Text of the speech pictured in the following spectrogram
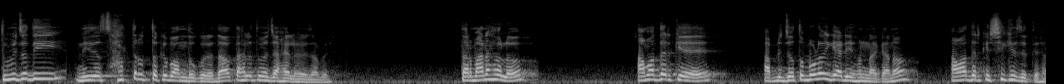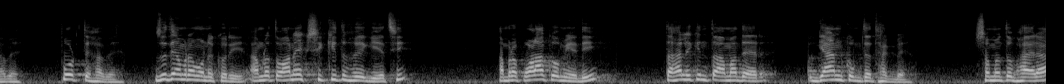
তুমি যদি নিজের ছাত্রত্বকে বন্ধ করে দাও, তাহলে তুমি জাহেল হয়ে যাবে। তার মানে হলো, আমাদেরকে, আপনি যত বড়ই জ্ঞানী হন না কেন, আমাদেরকে শিখে যেতে হবে, পড়তে হবে। যদি আমরা মনে করি, আমরা তো অনেক শিক্ষিত হয়ে গিয়েছি, আমরা পড়া কমিয়ে দিই, তাহলে কিন্তু আমাদের জ্ঞান কমতে থাকবে। সম্মত ভাইরা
